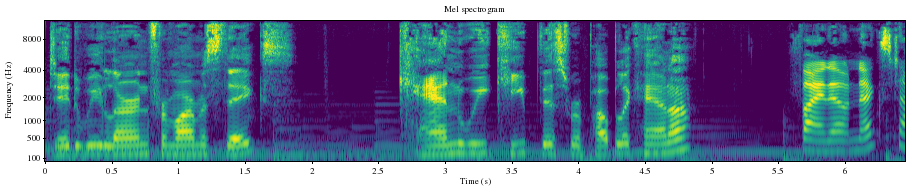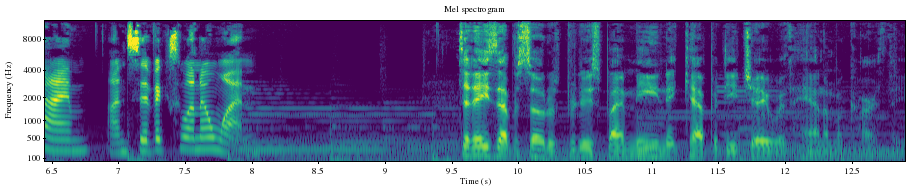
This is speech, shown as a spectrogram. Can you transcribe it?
did we learn from our mistakes? Can we keep this republic, Hannah? Find out next time on Civics 101. Today's episode was produced by me, Nick Capodice, with Hannah McCarthy.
